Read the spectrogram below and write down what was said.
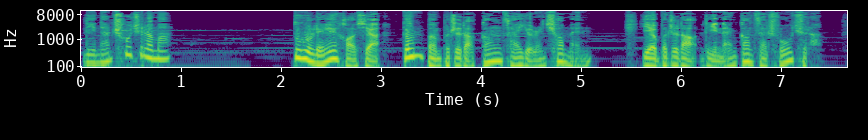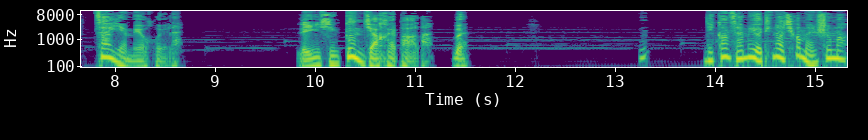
李楠出去了吗？杜玲玲好像根本不知道刚才有人敲门，也不知道李楠刚才出去了，再也没有回来。林星更加害怕了，问：“你，你刚才没有听到敲门声吗？”“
